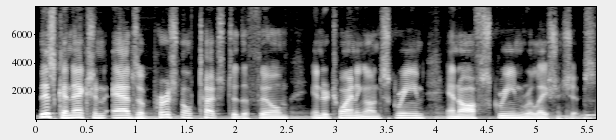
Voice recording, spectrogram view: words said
This connection adds a personal touch to the film, intertwining on screen and off screen relationships.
